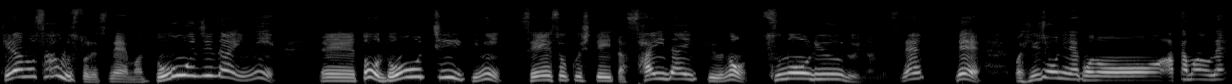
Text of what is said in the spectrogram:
ティラノサウルスとですね、まあ、同時代に、えー、と同地域に生息していた最大級の角竜類なんですね。で、まあ、非常にね、この頭のね、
